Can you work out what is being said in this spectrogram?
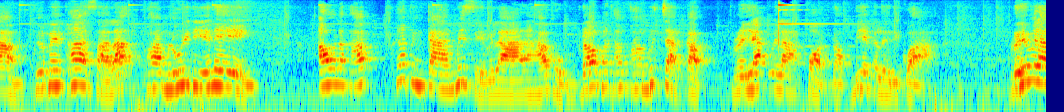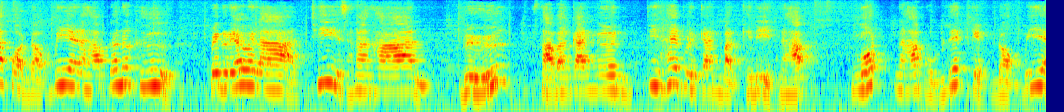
ามเพื่อไม่พลาดสาระความรู้ดีนั่นเอง เอาละครับ เพื่อเป็นการไม่เสียเวลานะครับผมเรามาทำความรู้จักกับระยะเวลาปลอดดอกเบี้ยกันเลยดีกว่า ระยะเวลาปลอดดอกเบี้ยนะครับ นั่นก็คือเป็นระยะเวลาที่ธนาคาร หรือสถาบันการเงินที่ให้บริการบัตรเครดิตนะครับ งดนะครับผมเรียกเก็บดอกเบี้ย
